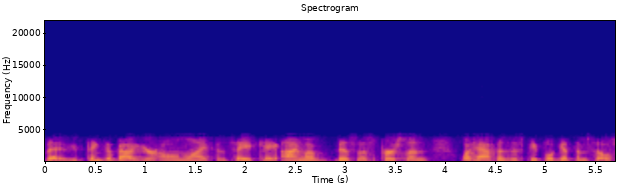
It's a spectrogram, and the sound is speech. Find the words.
that think about your own life and say, okay, I'm a business person. What happens is people get themselves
